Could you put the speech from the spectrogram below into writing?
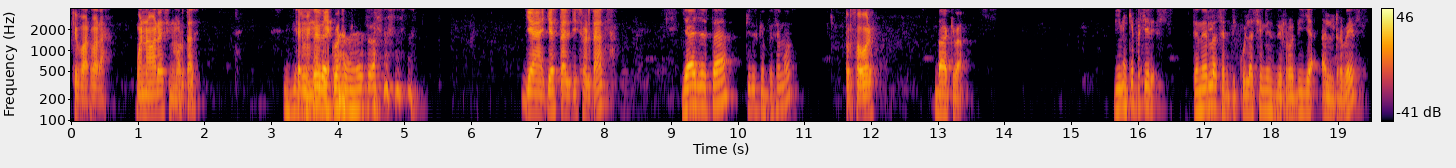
Qué bárbara. Bueno, ahora es inmortal. Termina Estoy de acuerdo en eso. ¿Ya, ¿Ya está el disordad? Ya, ya está. ¿Quieres que empecemos? Por favor. Va, que va. Dime, ¿qué prefieres? ¿Tener las articulaciones de rodilla al revés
